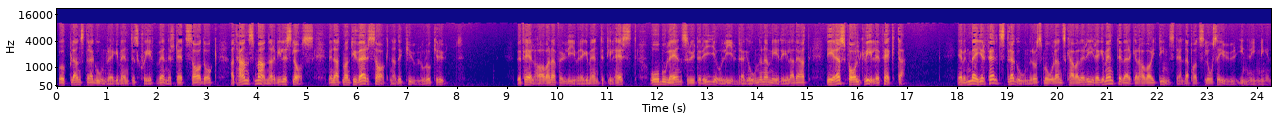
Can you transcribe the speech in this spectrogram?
Upplands dragonregementets chef Wennerstedt sa dock att hans mannar ville slåss men att man tyvärr saknade kulor och krut. Befälhavarna för livregementet till häst, Åbo läns rytteri och livdragonerna meddelade att deras folk ville fäkta. Även Meijerfeldts dragoner och Smålands kavalleriregemente verkar ha varit inställda på att slå sig ur inringningen.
